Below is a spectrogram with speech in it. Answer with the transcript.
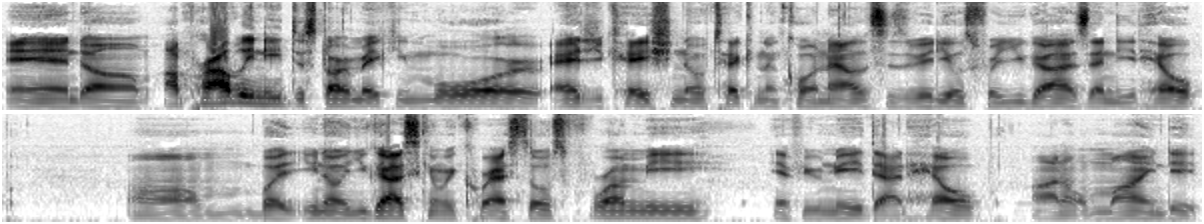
and um, I probably need to start making more educational technical analysis videos for you guys that need help. Um, but you know, you guys can request those from me if you need that help. I don't mind it.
